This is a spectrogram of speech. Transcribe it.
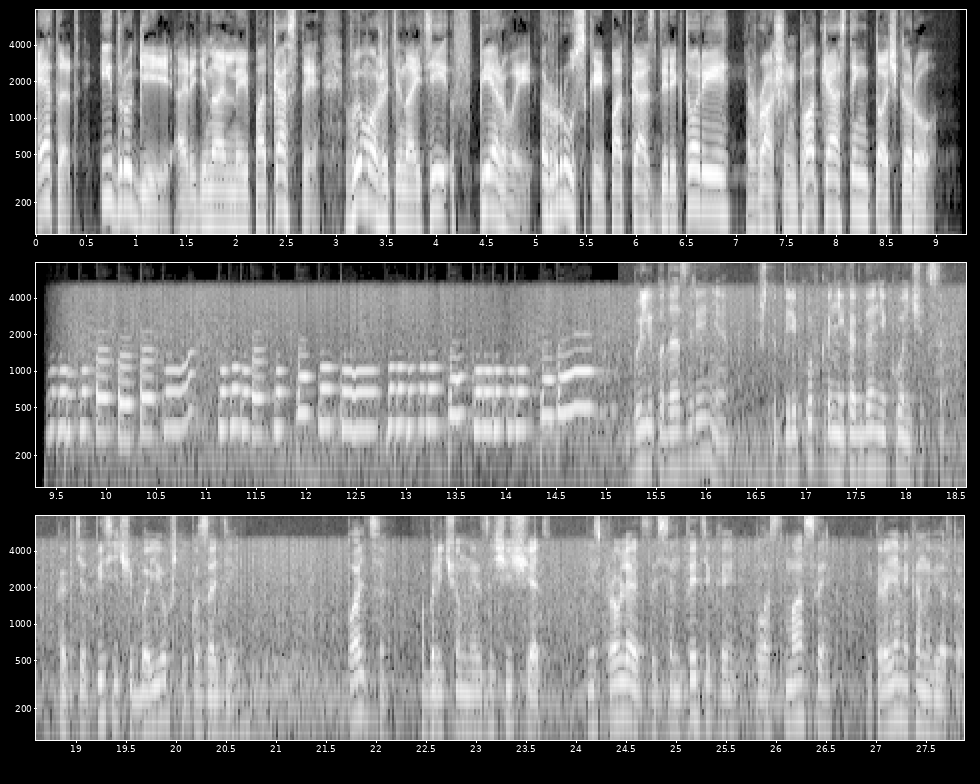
Этот и другие оригинальные подкасты вы можете найти в первой русской подкаст-директории russianpodcasting.ru. Были подозрения, что перековка никогда не кончится, как те тысячи боев, что позади. Пальцы, обреченные защищать, не справляются с синтетикой, пластмассой и краями конвертов.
